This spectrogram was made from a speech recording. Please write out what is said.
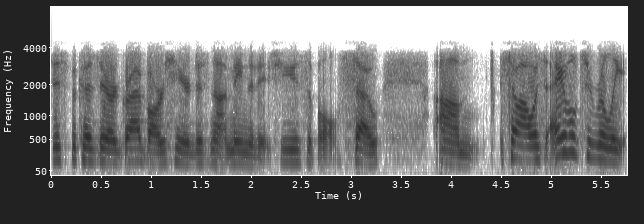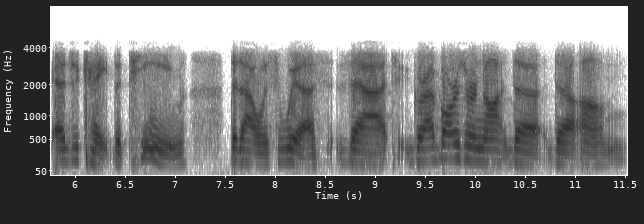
Just because there are grab bars here does not mean that it's usable." So, um, so I was able to really educate the team that I was with that grab bars are not the the um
